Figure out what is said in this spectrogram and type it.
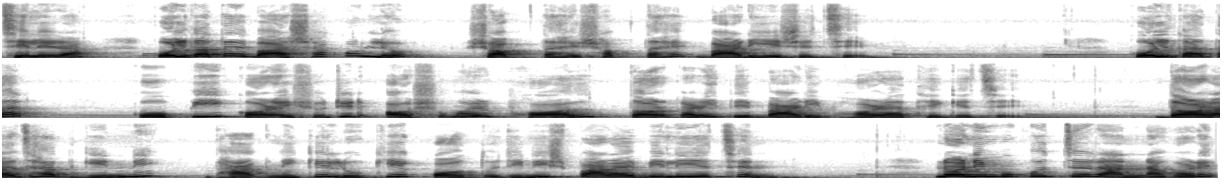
ছেলেরা কলকাতায় বাসা করলেও সপ্তাহে সপ্তাহে বাড়ি এসেছে। কলকাতার কপি কড়াইশুটির অসময়ের ফল তরকারিতে বাড়ি ভরা থেকেছে। দরাঝাত গিন্নি ভাগ্নিকে লুকিয়ে কত জিনিস পাড়ায় বিলিয়েছেন? ননী মুখুজ্জের রান্নাঘরে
